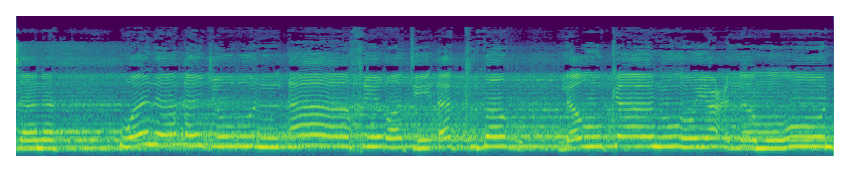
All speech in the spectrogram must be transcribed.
حسنة ولأجر الآخرة أكبر. لو كانوا يعلمون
